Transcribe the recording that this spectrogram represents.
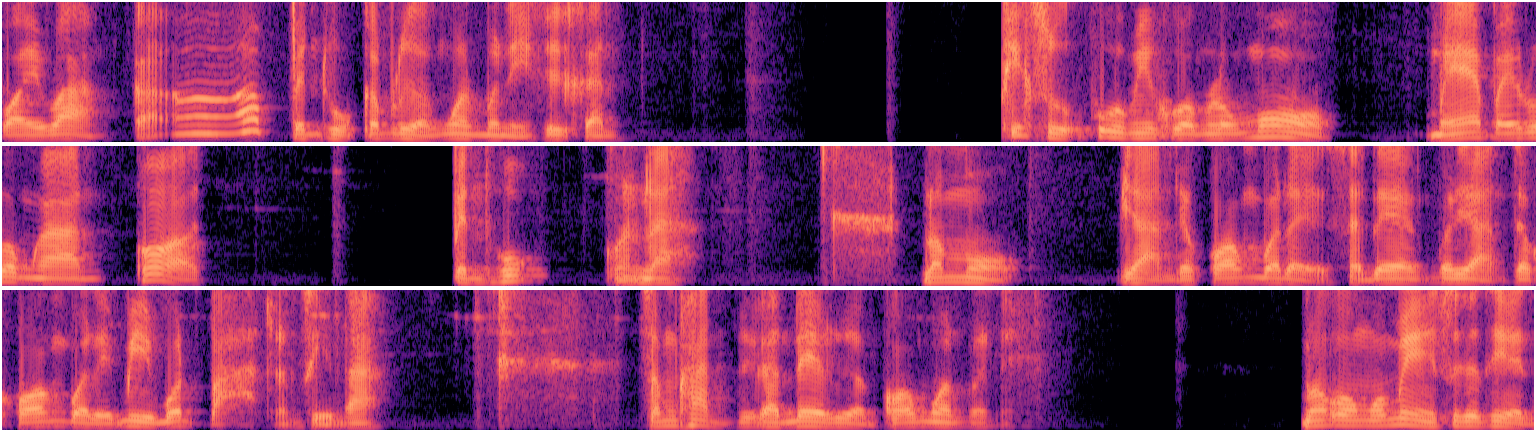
ปล่อยว่างก็เป็นถูกกับเรื่องม่วนบนี่คือกัน ภิกษุผู้มีความลงโมบแม้ไปร่วมงานก็เป็นทุกข์นะละโมบย่านจะคล้องบ่ได้แสดงบ่ย่านจะคล้องบ่ได้มีบทบาทจังซี่นะสำคัญคือกันได้เรื่องของมวลบ่นี่บางองค์บ่มีสื่อเทศน์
